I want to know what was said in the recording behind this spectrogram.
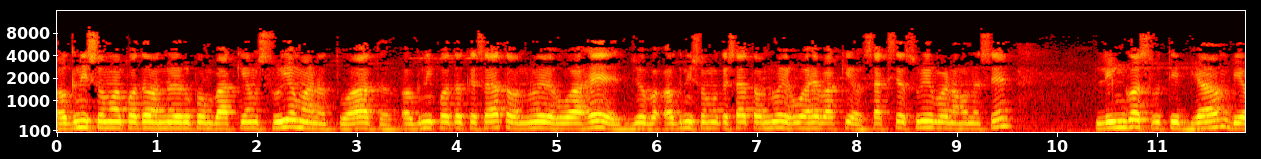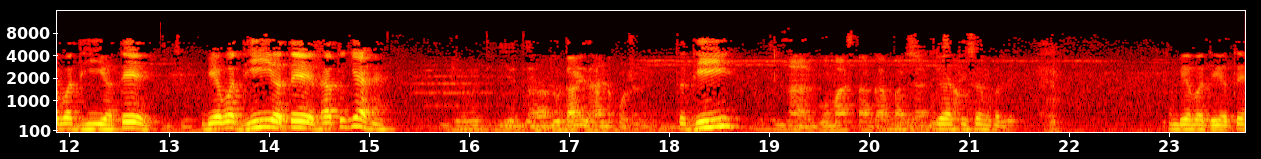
अग्निशोमा पद अन्वय रूपम वाक्यम श्रूयमाणत्वात। अग्निपद के साथ अन्वय हुआ है जो अग्निशोम के साथ अन्वय हुआ है वाक्य साक्ष्य श्रूयमाण होने से लिंग श्रुतिभ्याम व्यवधीयते व्यवधीयते धातु क्या है? दुदानी तो धी? हाँ, गुमास्ता गापा जाति जाति संभले व्यवधीयते।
